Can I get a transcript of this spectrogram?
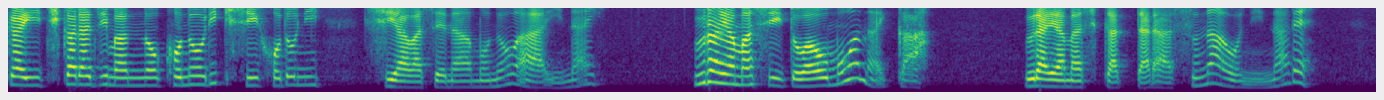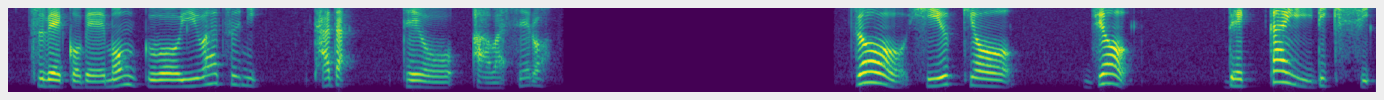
かい力自慢のこの力士ほどに幸せな者はいない。羨ましいとは思わないか。羨ましかったら素直になれ。つべこべ文句を言わずに、ただ手を合わせろ。象比喩鏡上でっかい力士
